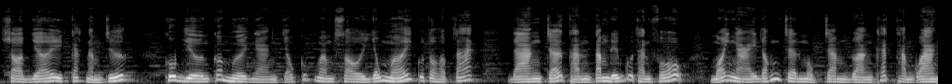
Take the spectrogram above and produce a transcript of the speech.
so với các năm trước. Khu vườn có 10.000 chậu cúc mâm xôi giống mới của tổ hợp tác đang trở thành tâm điểm của thành phố, mỗi ngày đón trên 100 đoàn khách tham quan.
